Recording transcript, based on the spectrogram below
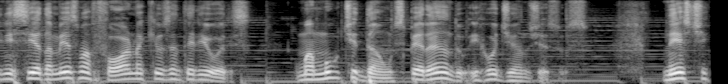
inicia da mesma forma que os anteriores, uma multidão esperando e rodeando Jesus. Neste,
